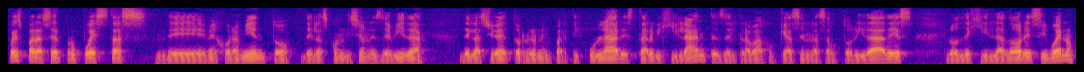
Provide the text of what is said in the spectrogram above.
Pues para hacer propuestas de mejoramiento de las condiciones de vida de la ciudad de Torreón en particular, estar vigilantes del trabajo que hacen las autoridades, los legisladores y bueno,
